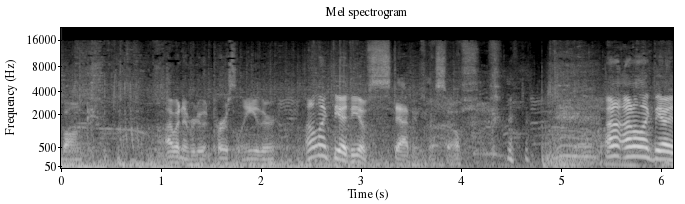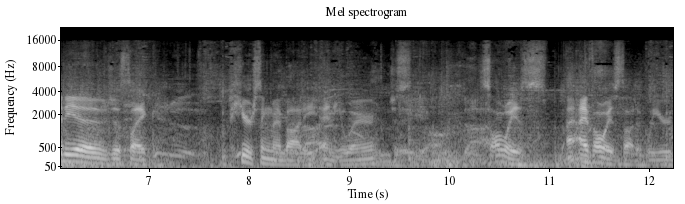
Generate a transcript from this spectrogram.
Bonk. I would never do it personally either. I don't like the idea of stabbing myself. I, don't, like the idea of just like piercing my body anywhere. Just it's always I, I've always thought it weird.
